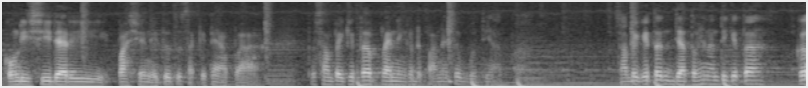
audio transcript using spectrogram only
kondisi dari pasien itu tuh sakitnya apa. Terus sampai kita planning ke depannya itu buat apa. Sampai kita jatuhnya nanti kita ke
